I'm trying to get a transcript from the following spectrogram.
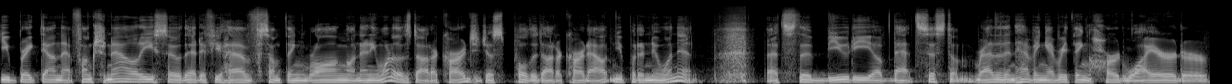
you break down that functionality so that if you have something wrong on any one of those daughter cards, you just pull the daughter card out and you put a new one in. That's the beauty of that system, rather than having everything hardwired or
